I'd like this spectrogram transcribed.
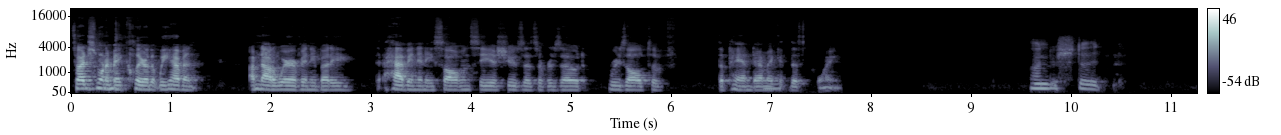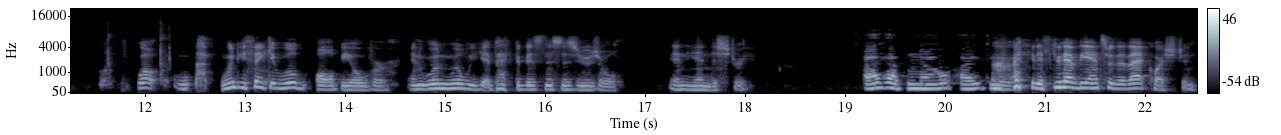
So I just want to make clear that we haven't, I'm not aware of anybody having any solvency issues as a result result of the pandemic mm. at this point. Understood. Well, when do you think it will all be over? And when will we get back to business as usual in the industry? I have no idea. Right. If you have the answer to that question,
